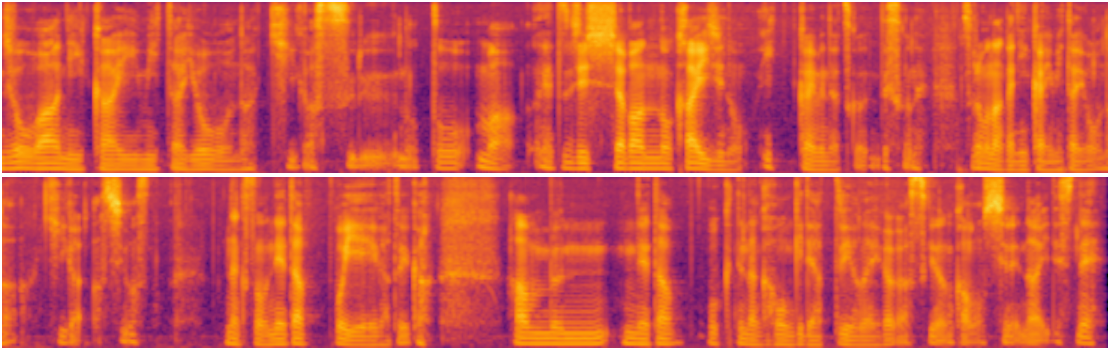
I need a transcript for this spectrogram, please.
ジョーは2回見たような気がするのと、まあ、えっと、実写版のカイジの1回目のやつですかね。それもなんか2回見たような気がします。なんかそのネタっぽい映画というか、半分ネタっぽくてなんか本気でやってるような映画が好きなのかもしれないですね。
